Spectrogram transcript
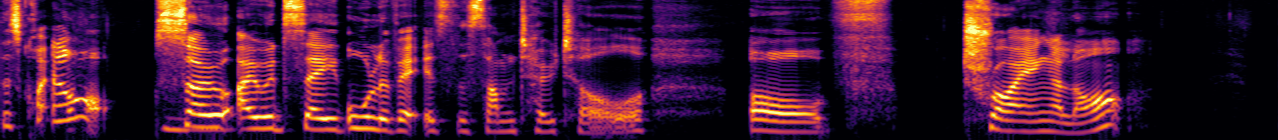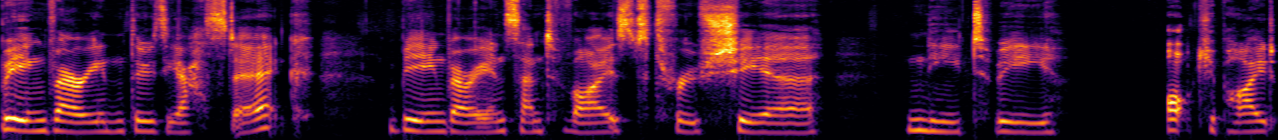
there's quite a lot. So mm-hmm. I would say all of it is the sum total of trying a lot, being very enthusiastic, being very incentivized through sheer need to be occupied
